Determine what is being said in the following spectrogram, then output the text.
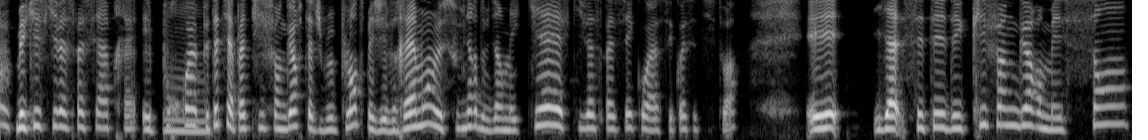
mais qu'est-ce qui va se passer après? Et pourquoi? Mmh. peut-être il y a pas de cliffhanger peut-être je me plante mais j'ai vraiment le souvenir de me dire mais qu'est-ce qui va se passer quoi? C'est quoi cette histoire? Et c'était des cliffhangers, mais sans.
